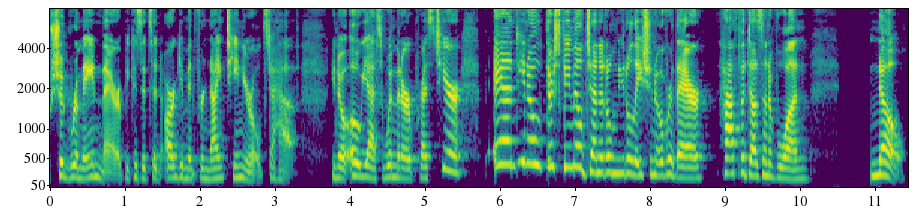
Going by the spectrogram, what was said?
should remain there because it's an argument for 19 year olds to have. You know, oh, yes, women are oppressed here. And, you know, there's female genital mutilation over there, half a dozen of one. No,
